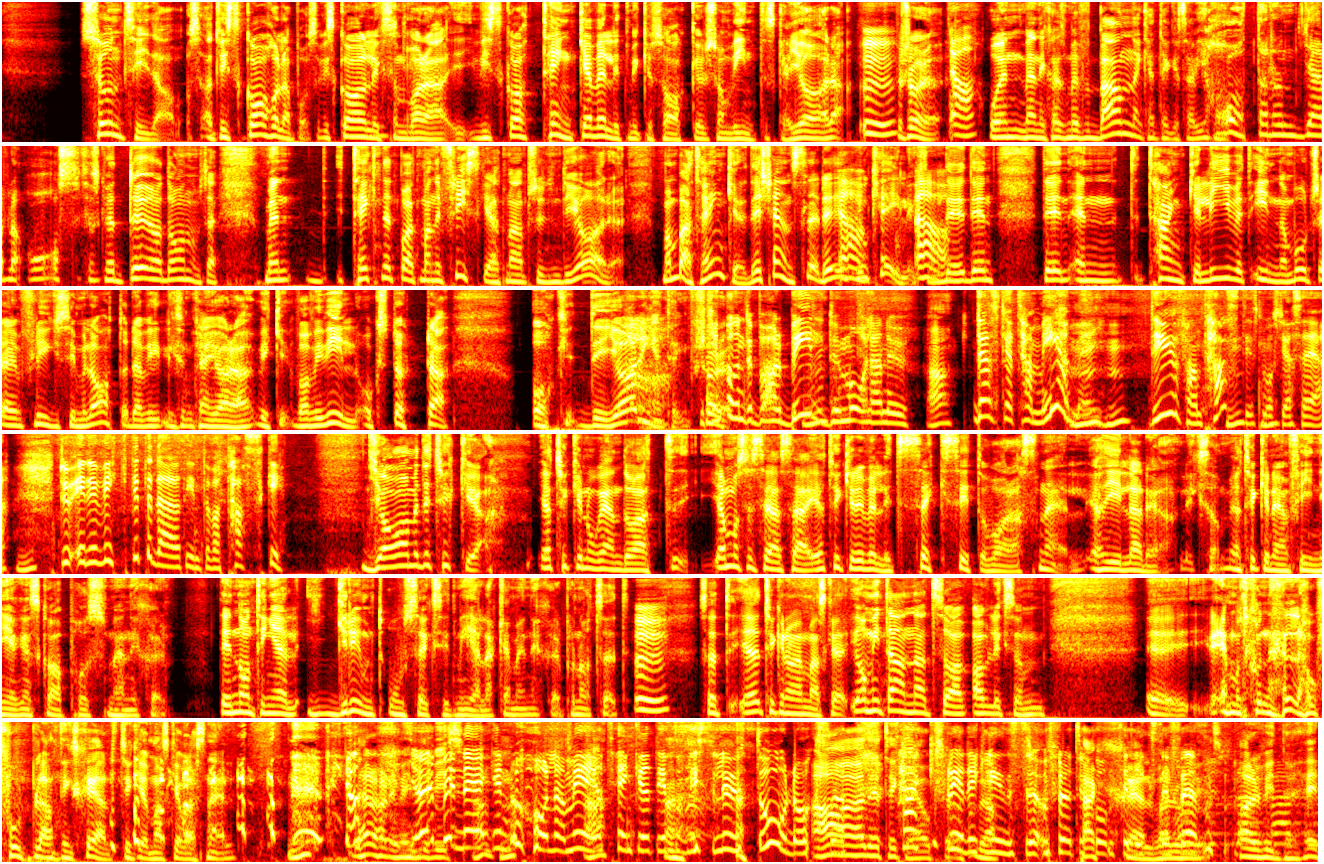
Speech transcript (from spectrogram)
sund sida av oss. Att vi ska hålla på så. Vi ska, liksom bara, vi ska tänka väldigt mycket saker som vi inte ska göra. Mm. Förstår du? Ja. Och en människa som är förbannad kan tänka så här, jag hatar den jävla aset, jag ska döda honom. Så här. Men tecknet på att man är frisk är att man absolut inte gör det. Man bara tänker, det är känslor, det är ja. okej. Okay, liksom. ja. det, det, är en, det är en, en, tankelivet inombords är en flygsimulator där vi liksom kan göra vilket, vad vi vill och störta. Och det gör oh, ingenting. Vilken underbar bild mm. du målar nu. Ja. Den ska jag ta med mig. Mm. Det är ju fantastiskt mm. måste jag säga. Mm. Du, är det viktigt det där att inte vara taskig? Ja, men det tycker jag. Jag tycker nog ändå att, jag måste säga så här, jag tycker det är väldigt sexigt att vara snäll. Jag gillar det. Liksom. Jag tycker det är en fin egenskap hos människor. Det är någonting grymt osexigt med elaka människor på något sätt. Mm. Så att jag tycker nog att man ska, om inte annat så av, av liksom eh, emotionella och fortplantningsskäl tycker jag man ska vara snäll. Mm. jag, jag är benägen att hålla med. Jag tänker att det får bli slutord också. Ja, Tack också. Fredrik Lindström för att Tack du kom till Riksdag 5. Ha det fint. Hej då.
